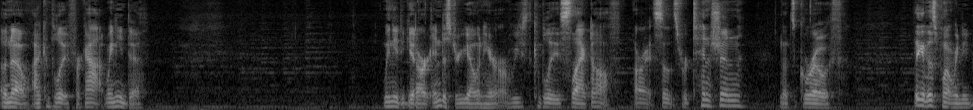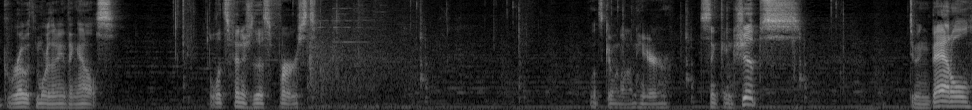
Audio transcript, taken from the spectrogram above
Oh no, I completely forgot. We need to... We need to get our industry going here, or we completely slacked off. Alright, so it's retention, and that's growth. I think at this point we need growth more than anything else. But let's finish this first. What's going on here? Sinking ships. Doing battle.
